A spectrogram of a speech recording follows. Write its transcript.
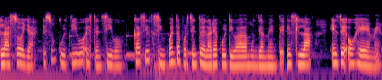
La soya es un cultivo extensivo. Casi el 50% del área cultivada mundialmente es, la, es de OGM.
